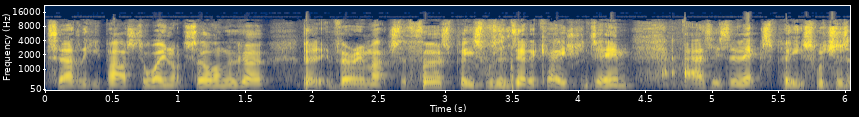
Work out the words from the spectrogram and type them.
Sadly, he passed away not so long ago. But very much the first piece was a dedication to him, as is the next piece, which is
